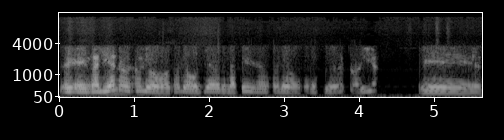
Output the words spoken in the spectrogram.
en realidad no, no, lo, no lo volví a ver en la tele, no, no, lo, no lo pude ver todavía. Eh,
